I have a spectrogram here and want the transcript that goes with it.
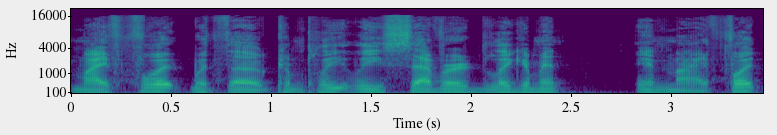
my foot with the completely severed ligament in my foot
